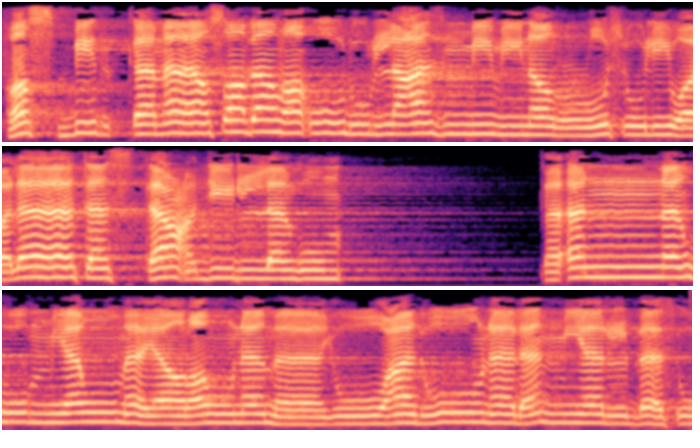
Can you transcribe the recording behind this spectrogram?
فَاصْبِرْ كَمَا صَبَرَ أُولُو الْعَزْمِ مِنَ الرُّسُلِ وَلَا تَسْتَعْجِل لَّهُمْ. كَأَنَّهُمْ يَوْمَ يَرَوْنَ مَا يُوعَدُونَ لَمْ يَلْبَثُوا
